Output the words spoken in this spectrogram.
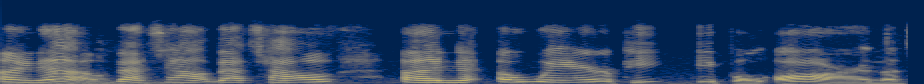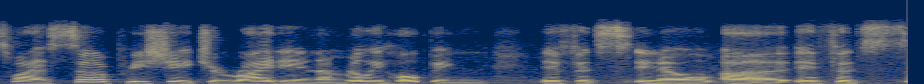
I know. That's how that's how unaware pe- people are, and that's why I so appreciate your writing. And I'm really hoping if it's you know uh, if it's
